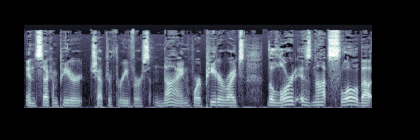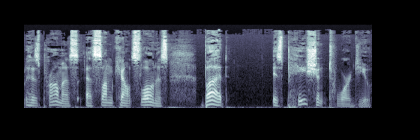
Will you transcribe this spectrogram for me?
in 2 Peter chapter 3 verse 9 where Peter writes, "The Lord is not slow about his promise as some count slowness, but is patient toward you,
